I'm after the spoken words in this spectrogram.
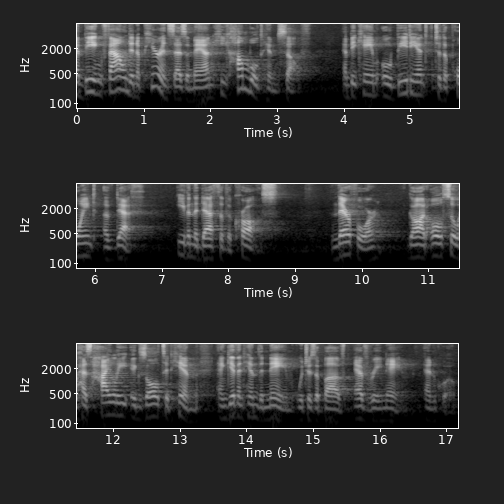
And being found in appearance as a man, he humbled himself and became obedient to the point of death, even the death of the cross. And therefore, God also has highly exalted him and given him the name which is above every name. End quote.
